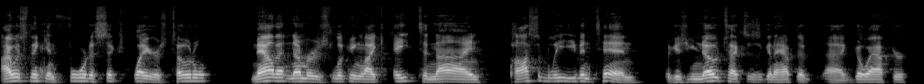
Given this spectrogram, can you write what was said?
I was thinking four to six players total. Now that number is looking like eight to nine, possibly even 10, because you know Texas is going to have to uh, go after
